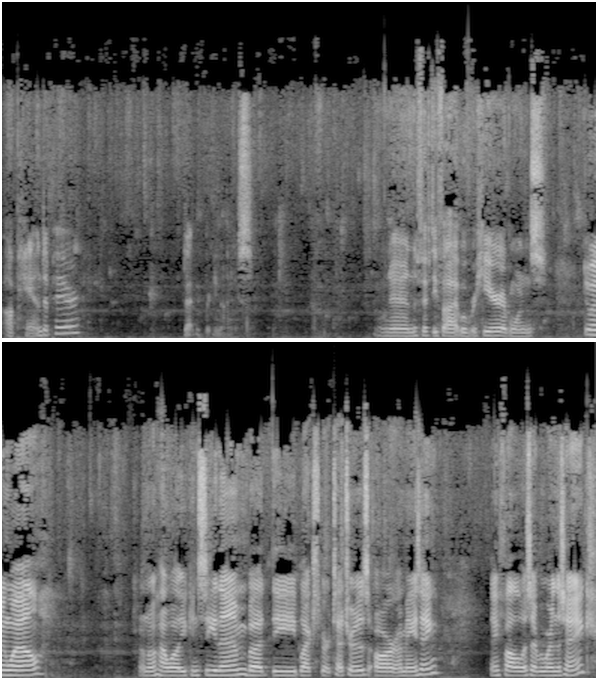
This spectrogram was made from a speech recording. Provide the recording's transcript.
a panda pair, that'd be pretty nice. And then the 55 over here, everyone's doing well. I don't know how well you can see them, but the black skirt tetras are amazing. They follow us everywhere in the tank,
